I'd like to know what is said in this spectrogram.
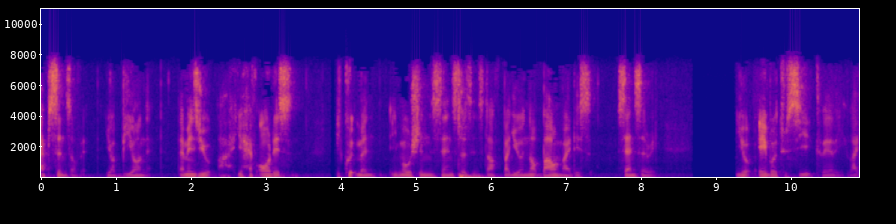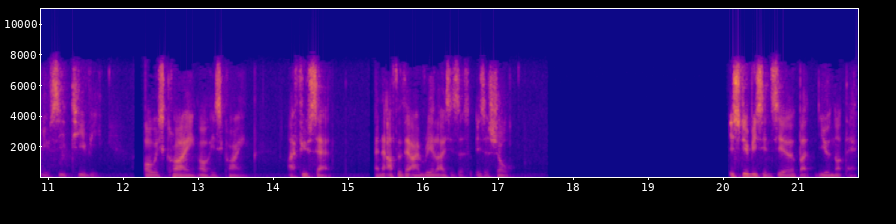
absence of it. You're beyond it. That means you uh, you have all this equipment, emotions, sensors, and stuff, but you're not bound by this sensory. You're able to see it clearly, like you see TV. Oh, he's crying. Oh, he's crying. I feel sad. And after that, I realize it's a, it's a show. You still be sincere, but you're not there.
